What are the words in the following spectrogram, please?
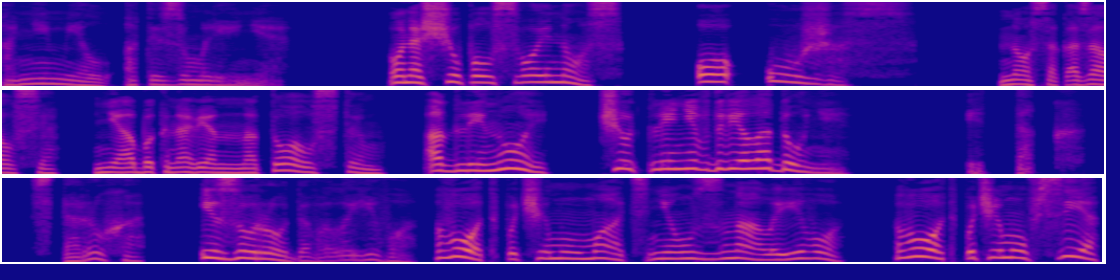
онемел от изумления. Он ощупал свой нос. О, ужас! Нос оказался необыкновенно толстым, а длиной чуть ли не в две ладони. И так старуха изуродовала его. Вот почему мать не узнала его. Вот почему все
